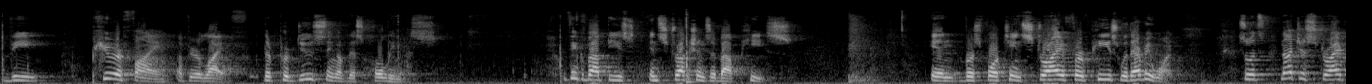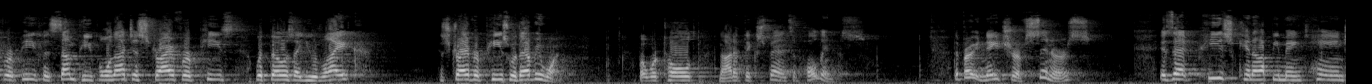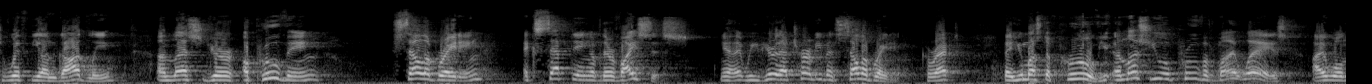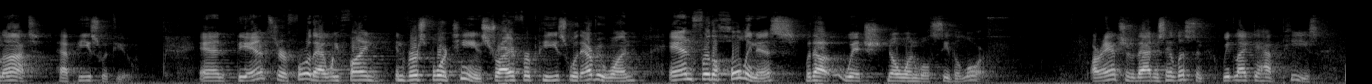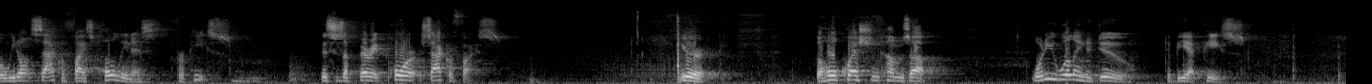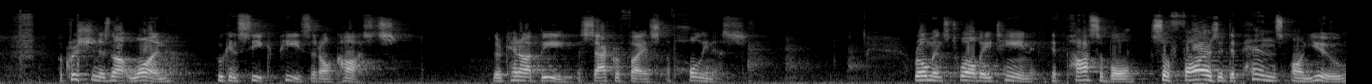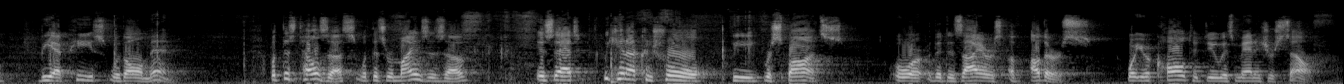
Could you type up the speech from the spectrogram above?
the purifying of your life, the producing of this holiness. We think about these instructions about peace. In verse 14, strive for peace with everyone. So it's not just strive for peace with some people, not just strive for peace with those that you like, strive for peace with everyone. But we're told not at the expense of holiness. The very nature of sinners is that peace cannot be maintained with the ungodly unless you're approving, celebrating, accepting of their vices. Yeah, we hear that term even celebrating, correct? That you must approve. You, unless you approve of my ways, I will not have peace with you. And the answer for that we find in verse 14 strive for peace with everyone and for the holiness without which no one will see the Lord. Our answer to that is hey, listen, we'd like to have peace, but we don't sacrifice holiness for peace. This is a very poor sacrifice. Here, the whole question comes up what are you willing to do to be at peace? A Christian is not one who can seek peace at all costs. There cannot be a sacrifice of holiness. Romans 12:18 if possible so far as it depends on you be at peace with all men. What this tells us, what this reminds us of is that we cannot control the response or the desires of others. What you're called to do is manage yourself.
